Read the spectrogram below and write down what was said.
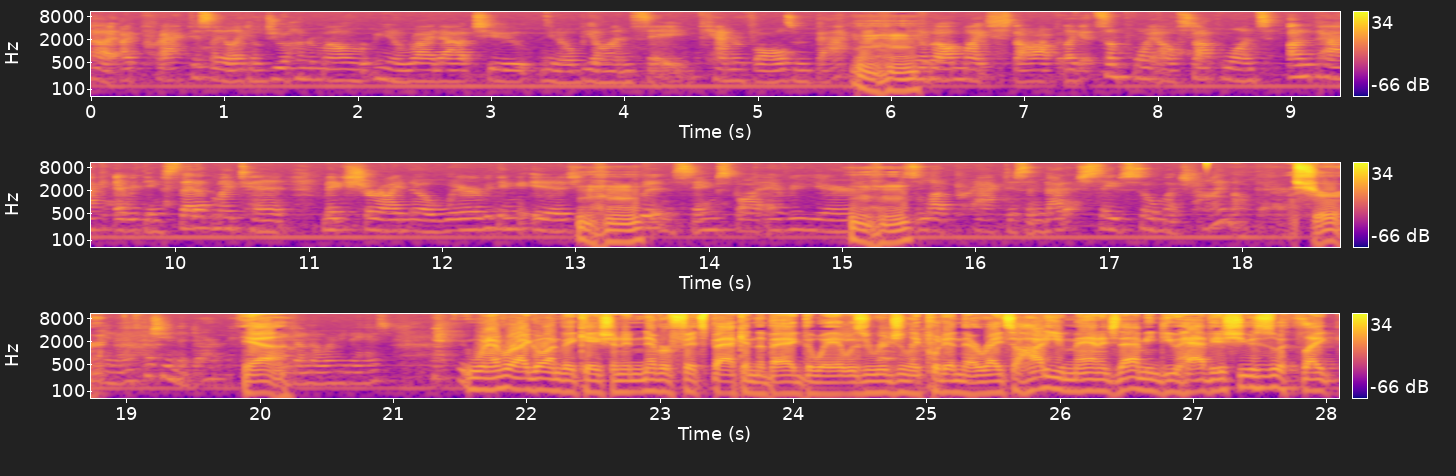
Uh, I practice. I like I'll do a hundred mile, you know, ride out to, you know, beyond say Cameron Falls and back. Mm-hmm. You know, but I might stop. Like at some point, I'll stop once, unpack everything, set up my tent, make sure I know where everything is. You Mm-hmm. put it in the same spot every year. There's a lot of practice, and that saves so much time out there. Sure. You know, especially in the dark. Yeah. You don't know where anything is. Whenever I go on vacation, it never fits back in the bag the way it was originally put in there, right? So how do you manage that? I mean, do you have issues with like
